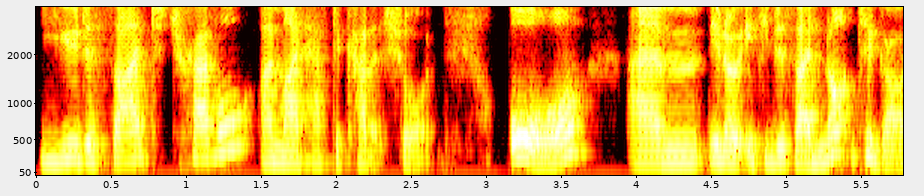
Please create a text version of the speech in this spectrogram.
you decide to travel, I might have to cut it short. Or, um, you know, if you decide not to go,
